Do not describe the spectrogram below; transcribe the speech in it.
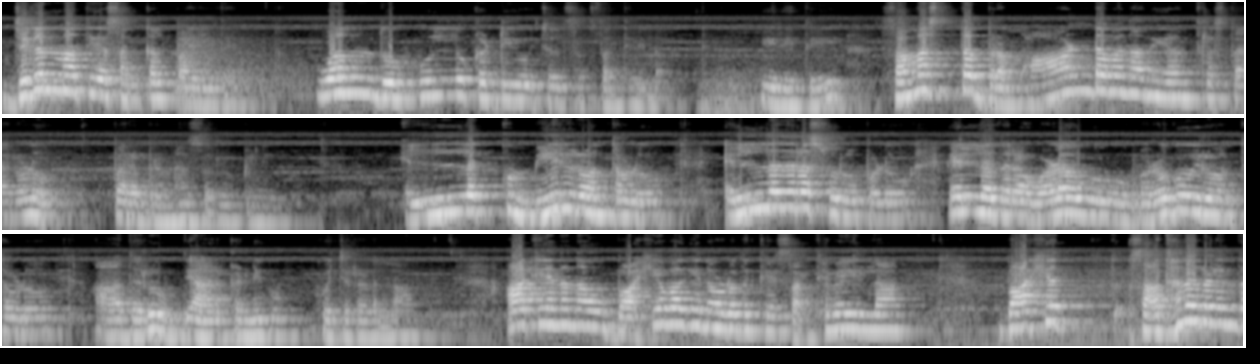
ಜಗನ್ಮಾತೆಯ ಸಂಕಲ್ಪ ಇಲ್ಲದೆ. ಒಂದು ಹುಲ್ಲು ಕಡ್ಡಿಯೂ ಚಲಿಸಕ್ಕೆ ಸಾಧ್ಯವಿಲ್ಲ ಈ ರೀತಿ ಸಮಸ್ತ ಬ್ರಹ್ಮಾಂಡವನ್ನು ನಿಯಂತ್ರಿಸ್ತಾ ಇರೋಳು ಪರಬ್ರಹ್ಮ ಸ್ವರೂಪಿಣಿ ಎಲ್ಲಕ್ಕೂ ಮೀರಿರುವಂಥವಳು, ಎಲ್ಲದರ ಸ್ವರೂಪಳು, ಎಲ್ಲದರ ಒಳಗೂ ಹೊರಗೂ ಇರುವಂಥವಳು, ಆದರೂ ಯಾರ ಕಣ್ಣಿಗೂ ಗೋಚರಳಲ್ಲ. ಆಕೆಯನ್ನು ನಾವು ಬಾಹ್ಯವಾಗಿ ನೋಡೋದಕ್ಕೆ ಸಾಧ್ಯವೇ ಇಲ್ಲ. ಬಾಹ್ಯ ಸಾಧನಗಳಿಂದ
